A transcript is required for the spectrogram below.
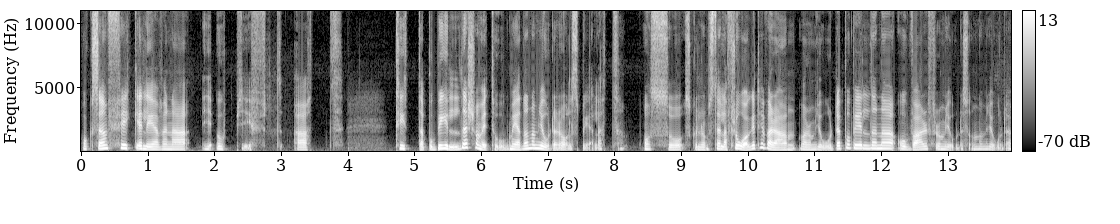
Och sen fick eleverna i uppgift att titta på bilder som vi tog medan de gjorde rollspelet. Och så skulle de ställa frågor till varann vad de gjorde på bilderna och varför de gjorde som de gjorde.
